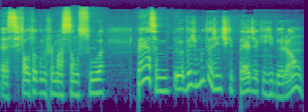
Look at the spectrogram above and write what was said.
é, se faltou alguma informação sua. Pensa, eu vejo muita gente que pede aqui em Ribeirão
